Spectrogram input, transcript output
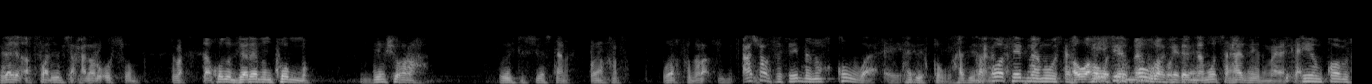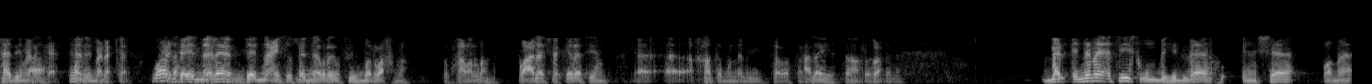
يلاقي الأطفال يمسح على رؤوسهم. تأخذ الجاريه من كمه. يمشي وراها. ويجلس يستمع. وينخفض. ويخفض رأسه. أشعر في سيدنا نوح قوة. هذه القوة هذه الملكات. سيدنا موسى. هو هو سيدنا قوة موسى. سيدنا موسى هذه الملكات. فيهم قوة هذه آه. هذه الملكات. سيدنا الكلام. سيدنا عيسى وسيدنا إبراهيم فيهم الرحمة سبحان الله. وعلى شكلتهم آه، آه، خاتم النبي صلى الله عليه وسلم. عليه الصلاة والسلام. بل إنما يأتيكم به الله إن شاء وما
